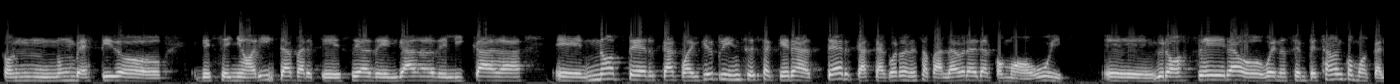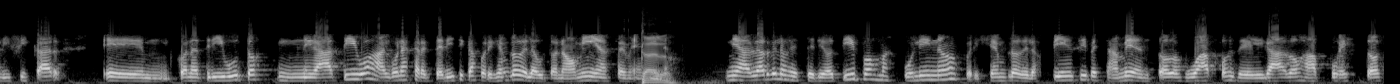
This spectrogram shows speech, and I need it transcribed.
con un vestido de señorita para que sea delgada, delicada, eh, no terca, cualquier princesa que era terca, ¿se acuerdan esa palabra? Era como, uy, eh, grosera o bueno, se empezaban como a calificar eh, con atributos negativos algunas características, por ejemplo, de la autonomía femenina. Claro. Ni hablar de los estereotipos masculinos, por ejemplo, de los príncipes también, todos guapos, delgados, apuestos,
